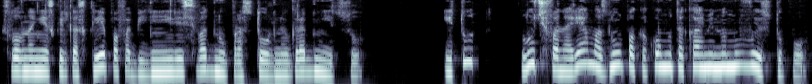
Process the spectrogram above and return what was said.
словно несколько склепов объединились в одну просторную гробницу. И тут луч фонаря мазнул по какому-то каменному выступу,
